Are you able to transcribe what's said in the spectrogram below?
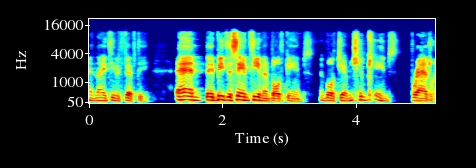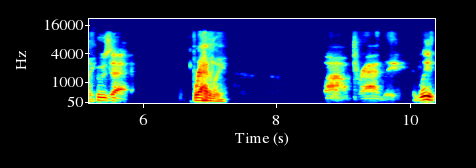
in 1950. And they beat the same team in both games, in both championship games. Bradley. Who's that? Bradley. Wow, Bradley. I believe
